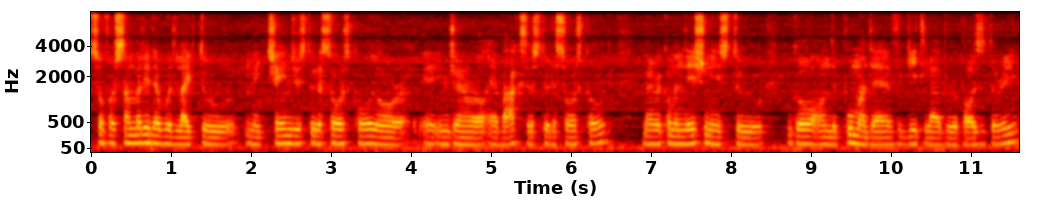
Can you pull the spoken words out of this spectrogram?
So for somebody that would like to make changes to the source code or uh, in general have access to the source code, my recommendation is to go on the Puma Dev GitLab repository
